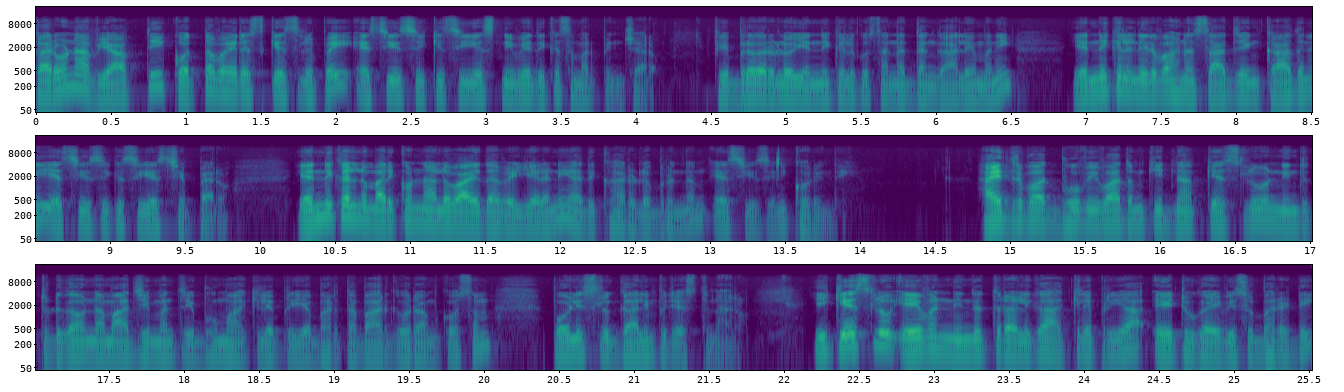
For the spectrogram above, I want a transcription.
కరోనా వ్యాప్తి కొత్త వైరస్ కేసులపై ఎస్ఈసీకి సీఎస్ నివేదిక సమర్పించారు. ఫిబ్రవరిలో ఎన్నికలకు సన్నద్ధం కాలేమని ఎన్నికల నిర్వహణ సాధ్యం కాదని ఎస్ఈసీకి సీఎస్ చెప్పారు. ఎన్నికలను మరికొన్నాళ్ళు వాయిదా వేయాలని అధికారుల బృందం ఎస్ఈసీని కోరింది. హైదరాబాద్ భూ వివాదం కిడ్నాప్ కేసులో నిందితుడిగా ఉన్న మాజీ మంత్రి భూమా అఖిలప్రియ భర్త భార్గవరామ్ కోసం పోలీసులు గాలింపు చేస్తున్నారు. ఈ కేసులో ఏ వన్ నిందితురాలిగా అఖిలప్రియ ఏ టూగా ఏవి సుబ్బారెడ్డి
